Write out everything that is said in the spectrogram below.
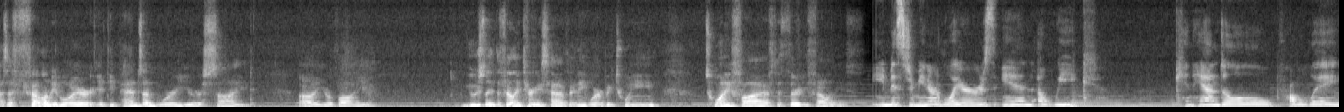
As a felony lawyer, it depends on where you're assigned uh, your volume. Usually the felony attorneys have anywhere between 25 to 30 felonies. The misdemeanor lawyers in a week can handle probably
